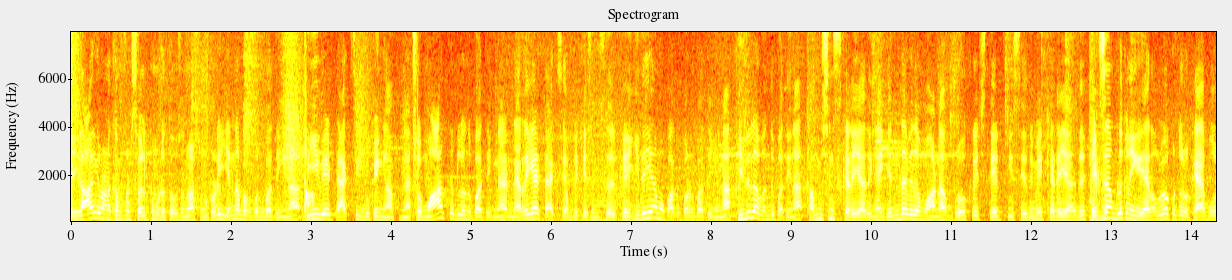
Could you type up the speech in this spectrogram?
ஏய், ஆயிரம் வணக்கம் ஃப்ரெண்ட்ஸ் வெல்கம் டு தௌசண்ட் நாள் உங்களோட என்ன பார்க்க போறோம்னு பார்த்தீங்கன்னா விவே டாக்ஸி புக்கிங் ஆப்புங்க ஸோ மார்க்கெட்டில் வந்து பார்த்தீங்கன்னா நிறைய டாக்ஸி அப்ளிகேஷன்ஸ் இருக்குது இதையே நம்ம பார்க்க போறோம்னு பார்த்தீங்கன்னா இதில் வந்து பார்த்தீங்கன்னா கமிஷன்ஸ் கிடையாதுங்க. எந்த விதமான ப்ரோக்கரேஜ் தேர்ட் ஃபீஸ் எதுவுமே கிடையாது. எக்ஸாம்பிளுக்கு நீங்கள் இரநூறுவா கொடுத்து ஒரு கேபோ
